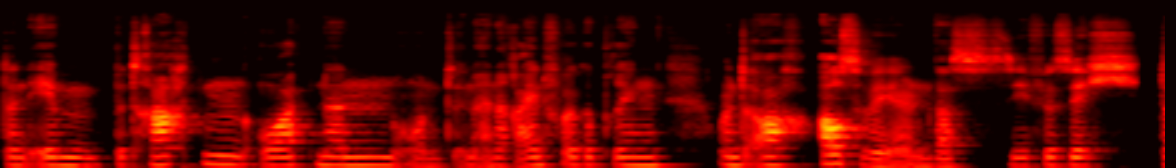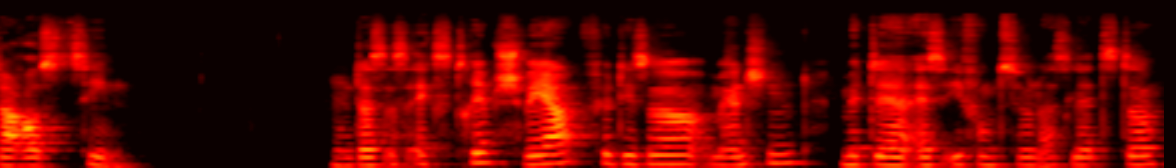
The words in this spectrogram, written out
dann eben betrachten, ordnen und in eine Reihenfolge bringen und auch auswählen, was sie für sich daraus ziehen. Und das ist extrem schwer für diese Menschen mit der SI-Funktion als letzte.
